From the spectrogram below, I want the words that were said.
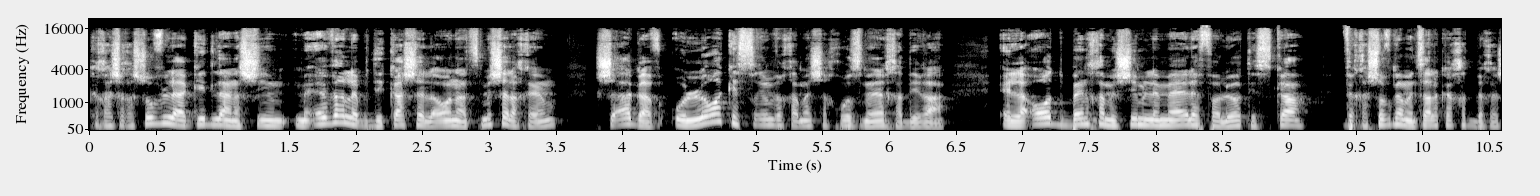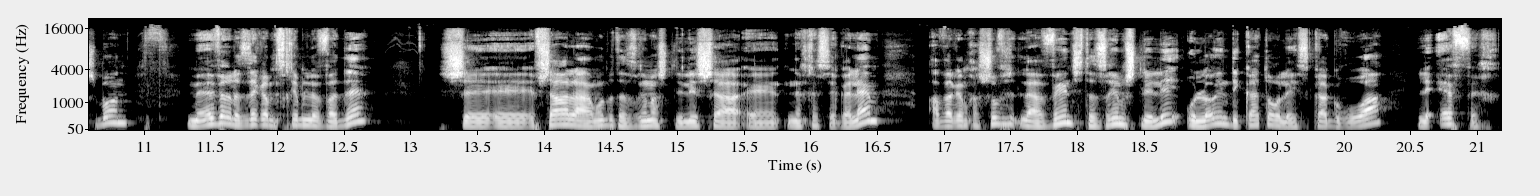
ככה שחשוב להגיד לאנשים מעבר לבדיקה של ההון העצמי שלכם, שאגב הוא לא רק 25% מערך הדירה, אלא עוד בין 50 ל-100 אלף עלויות עסקה, וחשוב גם את זה לקחת בחשבון, מעבר לזה גם צריכים לוודא שאפשר לעמוד בתזרים השלילי שהנכס יגלם, אבל גם חשוב להבין שתזרים שלילי הוא לא אינדיקטור לעסקה גרועה, להפך.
